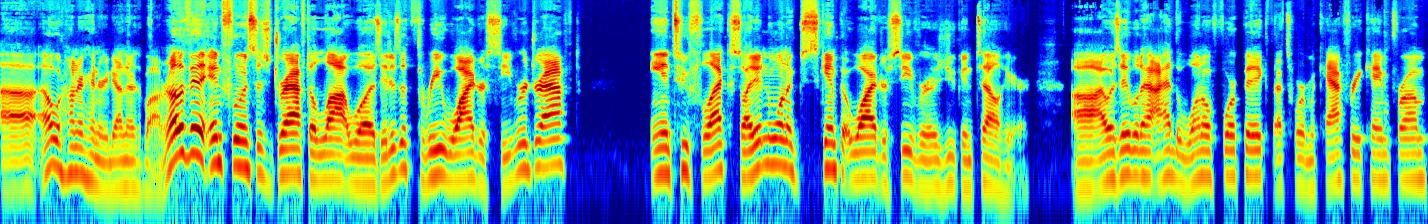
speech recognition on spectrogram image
Uh, oh, Hunter Henry down there at the bottom. Another thing that influenced this draft a lot was it is a three wide receiver draft and two flex. So I didn't want to skimp at wide receiver, as you can tell here. Uh, I was able to, I had the 104 pick. That's where McCaffrey came from.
